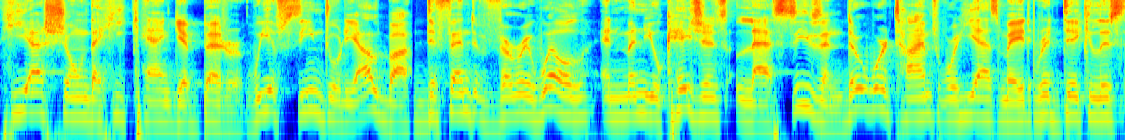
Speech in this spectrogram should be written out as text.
he has shown that he can get better. We have seen Jordi Alba defend very well in many occasions last season. There were times where he has made ridiculous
